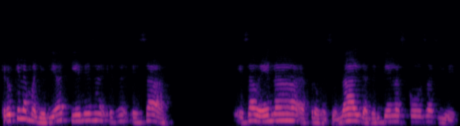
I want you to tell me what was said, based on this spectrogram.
creo que la mayoría tiene esa, esa, esa, vena profesional de hacer bien las cosas y,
